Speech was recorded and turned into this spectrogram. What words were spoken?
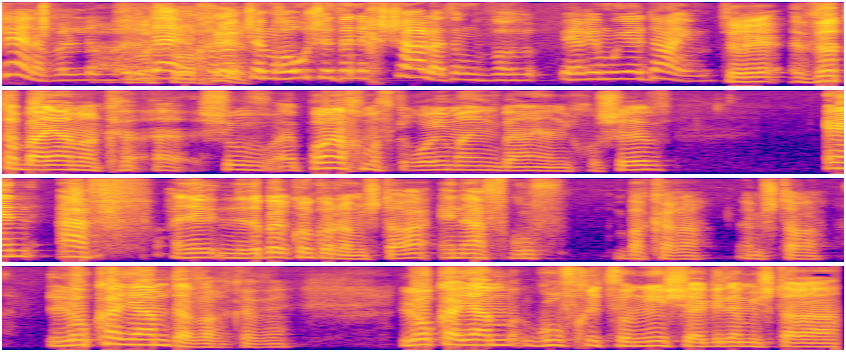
כן, אבל אתה משהו יודע, יכול אחר. להיות שהם ראו שזה נכשל, אז הם כבר הרימו ידיים. תראה, זאת הבעיה, המרכ- שוב, פה אנחנו רואים עין בעין, אני חושב, אין אף, אני נדבר קודם כל על המשטרה, אין אף גוף בקרה למשטרה. לא קיים דבר כזה. לא קיים גוף חיצוני שיגיד למשטרה,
